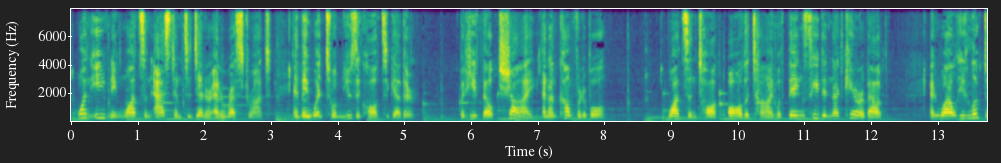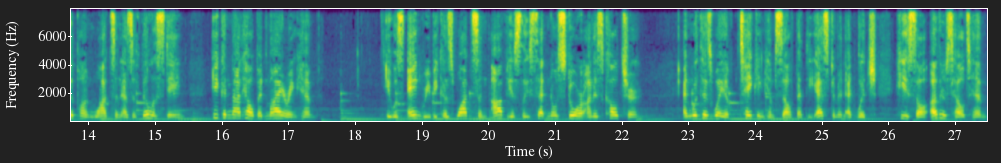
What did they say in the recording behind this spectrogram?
One evening, Watson asked him to dinner at a restaurant, and they went to a music hall together. But he felt shy and uncomfortable. Watson talked all the time of things he did not care about, and while he looked upon Watson as a Philistine, he could not help admiring him. He was angry because Watson obviously set no store on his culture, and with his way of taking himself at the estimate at which he saw others held him,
